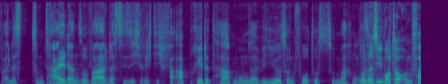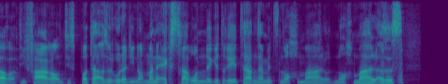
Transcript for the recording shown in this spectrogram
weil es zum Teil dann so war, dass sie sich richtig verabredet haben, um da Videos und Fotos zu machen. Also Oder die, Spotter und Fahrer. die Fahrer und die Spotter, also oder die nochmal eine extra Runde gedreht haben, damit es nochmal und nochmal. Also es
